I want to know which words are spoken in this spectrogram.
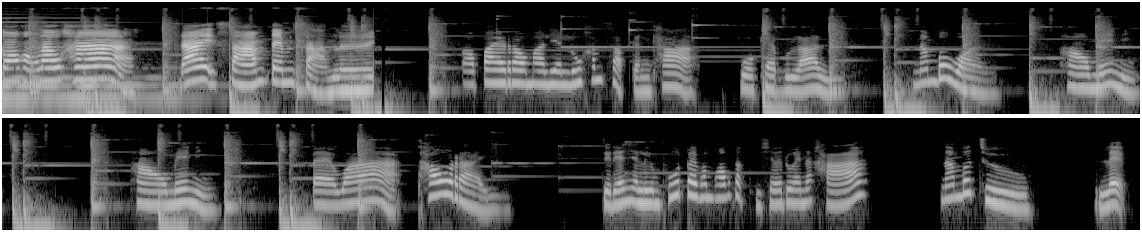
กอร์ของเราค่ะ ได้ 3 เต็ม 3 เลย ต่อไปเรามาเรียนรู้คำศัพท์กันค่ะ vocabulary number one how many how many แปลว่า เท่าไหร่ Student อย่าลืมพูดไปพร้อมๆกับ Teacher ด้วยนะคะ number two left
